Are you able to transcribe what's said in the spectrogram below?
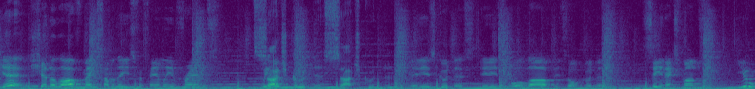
yeah, share the love, make some of these for family and friends. We Such goodness, such goodness. It is goodness. It is all love. It's all goodness. See you next month. You.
